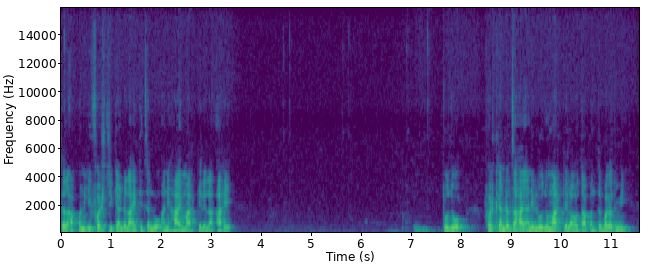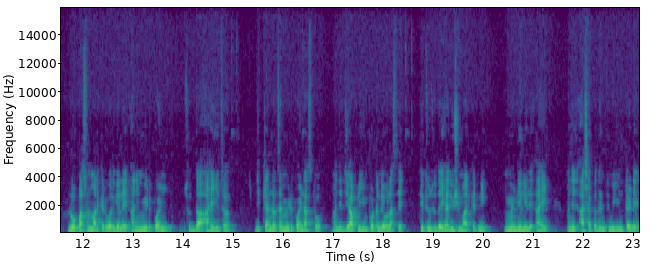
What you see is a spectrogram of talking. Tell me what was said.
तर आपण ही फर्स्ट जी कॅन्डल आहे तिचा लो आणि हाय मार्क केलेला आहे. तो जो फर्स्ट कॅन्डलचा हाय आणि लो जो मार्क केला होता आपण तर बघा तुम्ही लोपासून मार्केटवर गेलं आहे आणि मिड सुद्धा आहे इथं. जी कॅन्डलचा मिड पॉईंट असतो म्हणजे जी आपली इम्पॉर्टंट लेवल असते तिथूनसुद्धा ह्या दिवशी मार्केटनी मुवमेंट दिलेली आहे. म्हणजे अशा पद्धतीने तुम्ही इंटरडे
